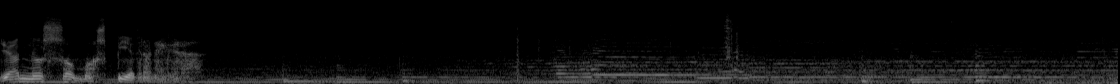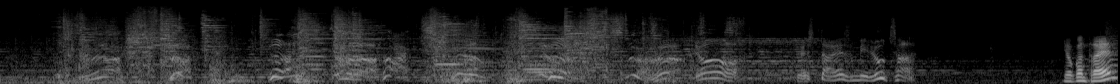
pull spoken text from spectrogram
Ya no somos piedra negra. Es mi lucha! ¿Yo contra él?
